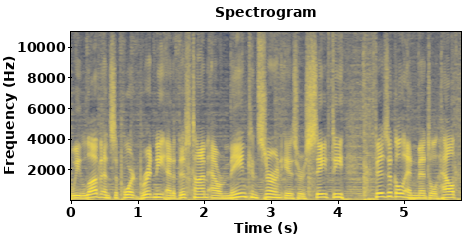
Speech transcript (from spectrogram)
We love and support Brittney, and at this time, our main concern is her safety, physical and mental health,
